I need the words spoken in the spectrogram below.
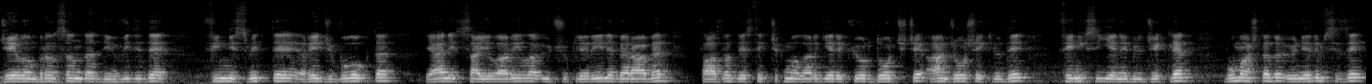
Jalen Brunson da Dinwiddie'de Finney Smith de Reggie Bullock da yani sayılarıyla üçlükleriyle beraber fazla destek çıkmaları gerekiyor Doncic'e. Anca o şekilde Phoenix'i yenebilecekler. Bu maçta da önerim size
